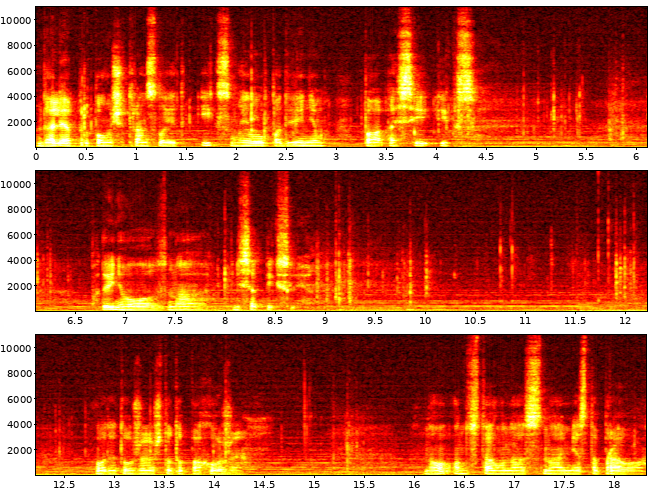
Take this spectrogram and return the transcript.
Далее при помощи Translate X мы его подвинем по оси X. Подвинем его на 50 пикселей. Вот это уже что-то похожее но он стал у нас на место правого.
